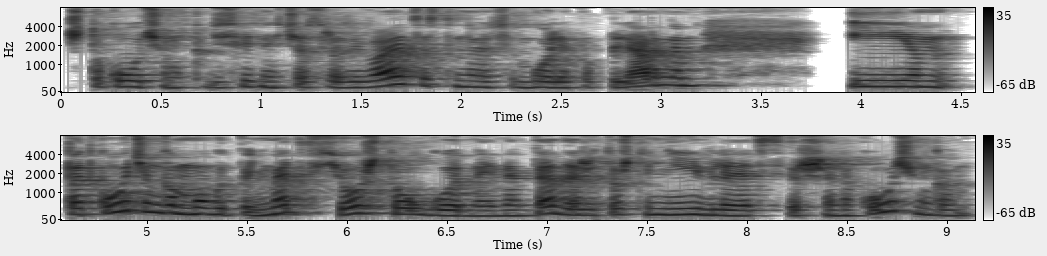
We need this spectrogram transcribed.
что коучинг действительно сейчас развивается, становится более популярным, И под коучингом могут понимать все, что угодно, иногда даже то, что не является совершенно коучингом.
